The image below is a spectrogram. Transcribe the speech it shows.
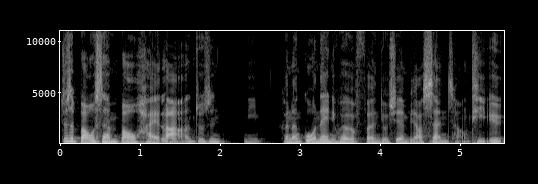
就是包山包海啦，就是你可能国内你会有分，有些人比较擅长体育，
